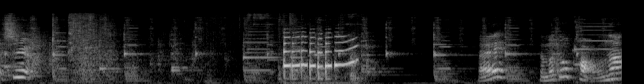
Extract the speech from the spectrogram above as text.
吃。哎，怎么都跑了呢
